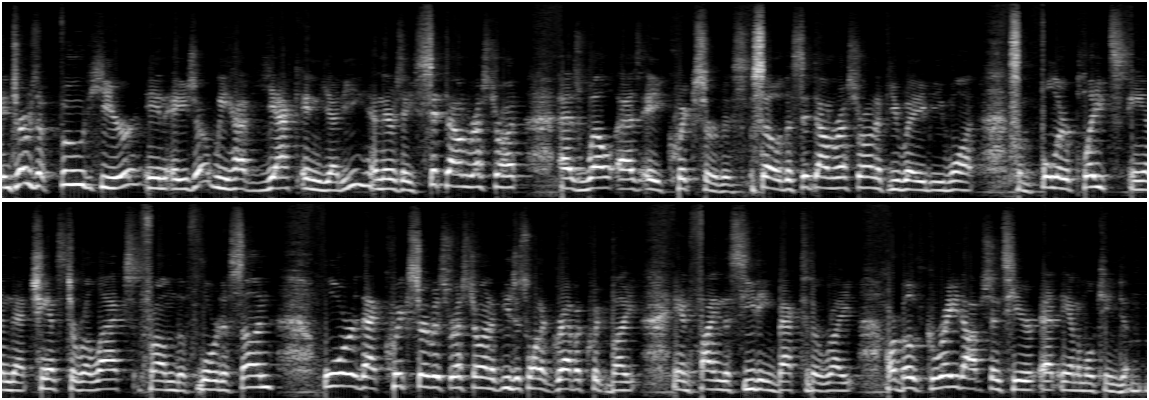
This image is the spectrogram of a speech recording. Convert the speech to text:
In terms of food here in Asia, we have Yak and Yeti, and there's a sit down restaurant as well as a quick service. So, the sit down restaurant, if you maybe want some fuller plates and that chance to relax from the Florida sun, or that quick service restaurant, if you just want to grab a quick bite and find the seating back to the right, are both great options here at Animal Kingdom.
